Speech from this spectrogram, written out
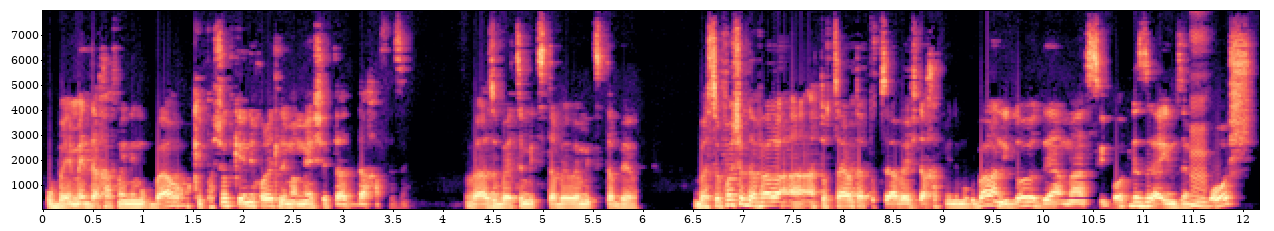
הוא באמת דחף מיני מוגבר, או כי פשוט כן יכולת לממש את הדחף הזה. ואז הוא בעצם מצטבר ומצטבר. בסופו של דבר התוצאה היא אותה תוצאה ויש דחף מיני מוגבר, אני לא יודע מה הסיבות לזה, האם זה mm. מראש,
